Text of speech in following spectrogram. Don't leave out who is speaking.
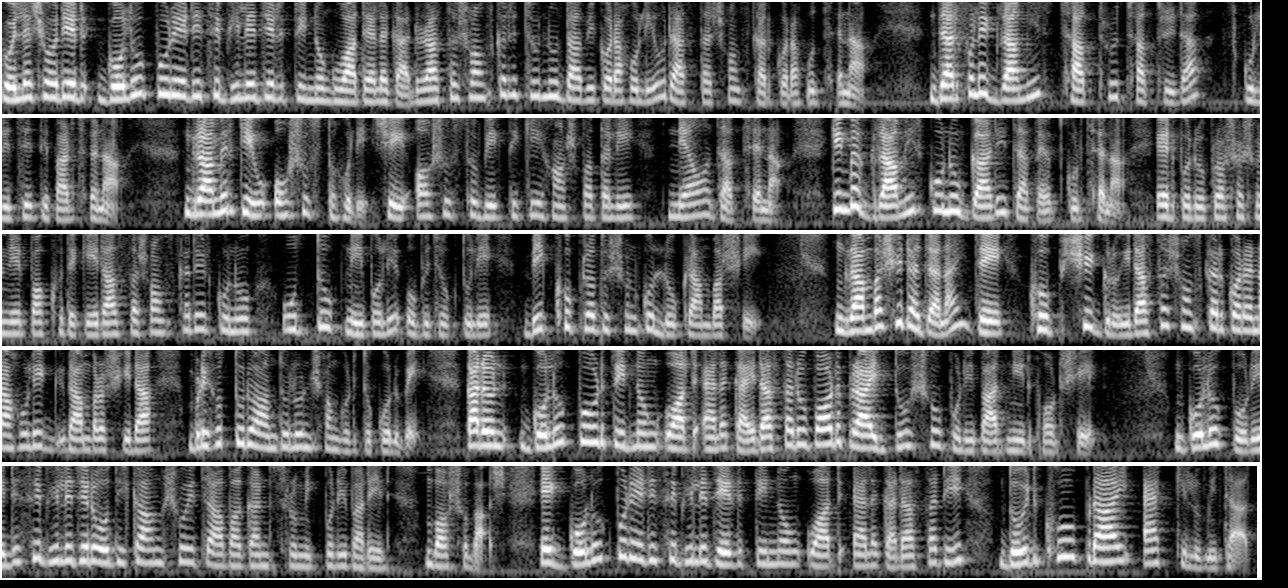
Speaker 1: কৈলাসহরের গোলকপুর এডিসি ভিলেজের তিন নং ওয়ার্ড এলাকার রাস্তা সংস্কারের জন্য দাবি করা হলেও রাস্তা সংস্কার করা হচ্ছে না, যার ফলে গ্রামের ছাত্র ছাত্রীরা স্কুলে যেতে পারছে না। গ্রামের কেউ অসুস্থ হলে সেই অসুস্থ ব্যক্তিকে হাসপাতালে নেওয়া যাচ্ছে না কিংবা গ্রামের কোনো গাড়ি যাতায়াত করছে না। এরপরও প্রশাসনের পক্ষ থেকে রাস্তা সংস্কারের কোনো উদ্যোগ নেই বলে অভিযোগ তুলে বিক্ষোভ প্রদর্শন করল গ্রামবাসী। গ্রামবাসীরা জানায় যে খুব শীঘ্রই রাস্তা সংস্কার করা না হলে গ্রামবাসীরা বৃহত্তর আন্দোলন সংগঠিত করবে। কারণ গোলকপুর তিন নং ওয়ার্ড এলাকায় রাস্তার উপর প্রায় দুশো পরিবার নির্ভরশীল। গোলকপুর এডিসি ভিলেজের অধিকাংশই চা বাগান শ্রমিক পরিবারের বসবাস। এই গোলকপুর এডিসি ভিলেজের তিন নং ওয়ার্ড এলাকা রাস্তাটি দৈর্ঘ্য প্রায় এক কিলোমিটার।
